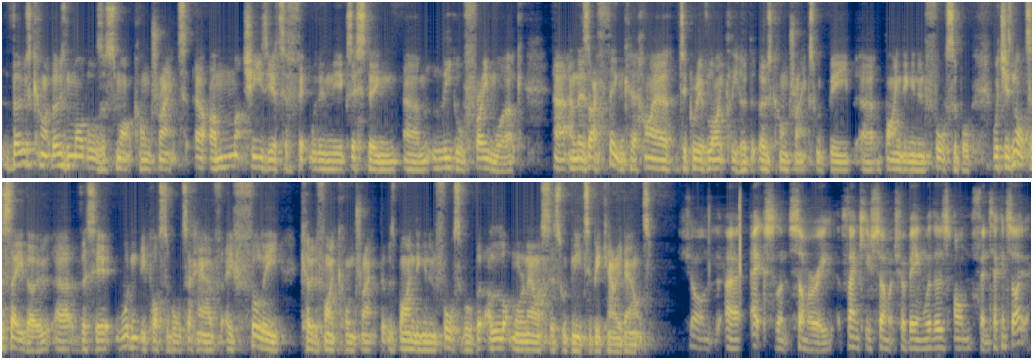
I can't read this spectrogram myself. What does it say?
those kind, those models of smart contract are, are, much easier to fit within the existing um, legal framework. Uh, and there's, I think, a higher degree of likelihood that those contracts would be uh, binding and enforceable. Which is not to say, though, uh, that it wouldn't be possible to have a fully codified contract that was binding and enforceable, but a lot more analysis would need to be carried out. Sean, uh, excellent summary. Thank you so much for being with us on FinTech Insider.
